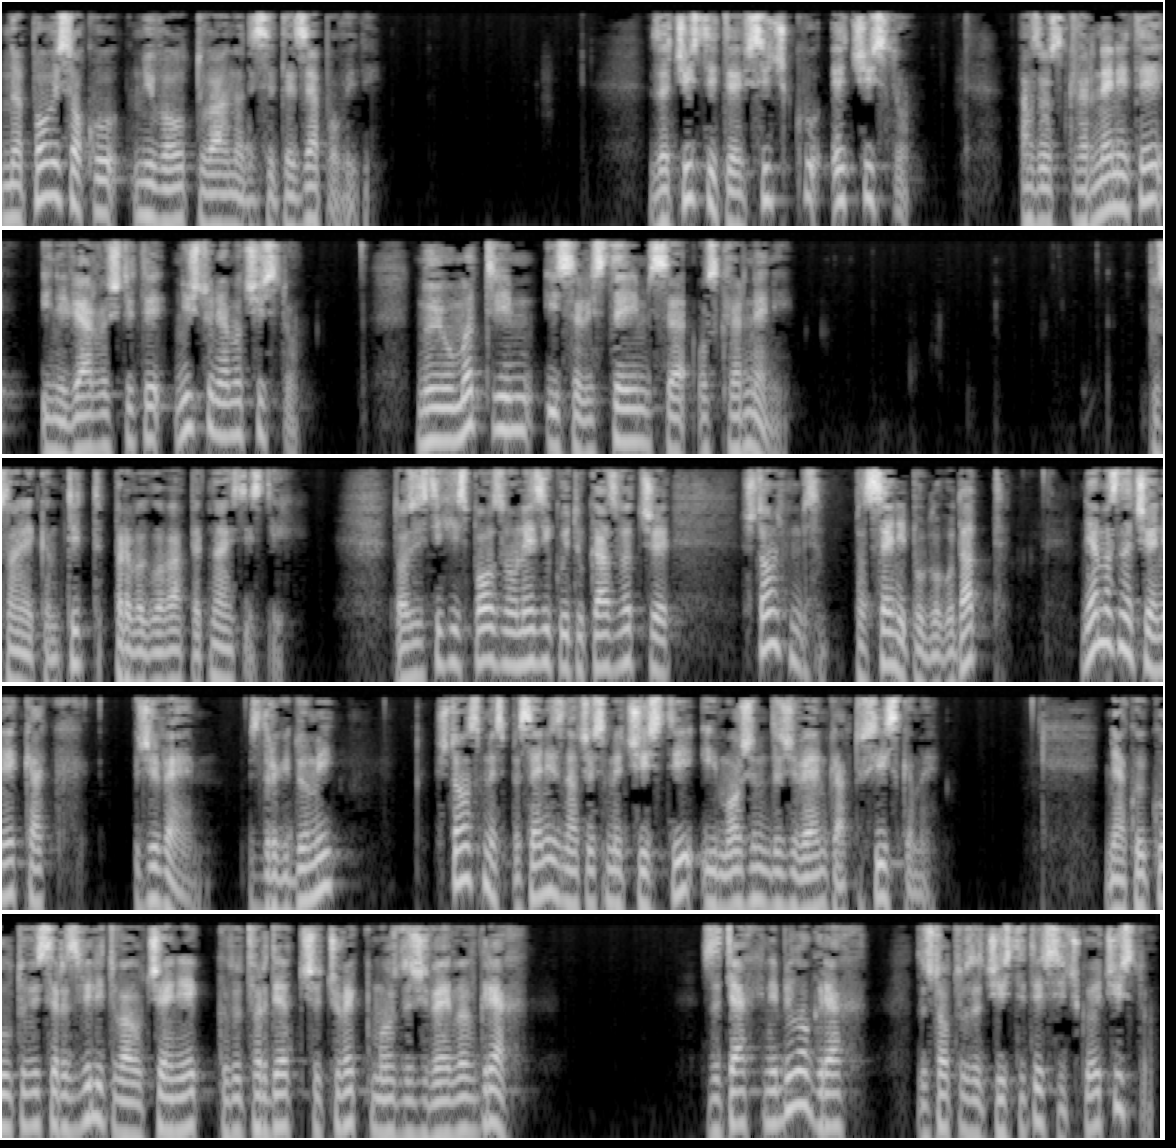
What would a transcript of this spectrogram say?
на по-високо ниво от това на десете заповеди. За чистите всичко е чисто, а за осквернените и невярващите нищо няма чисто, но и умът им и съвестта им са осквернени. Послание към Тит, първа глава, 15 стих. Този стих използва онези, които казват, че щом сме спасени по благодат, няма значение как живеем. С други думи, щом сме спасени, значи сме чисти и можем да живеем както си искаме. Някои култови са развили това учение, като твърдят, че човек може да живее в грях. За тях не било грях, защото за чистите всичко е чисто.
